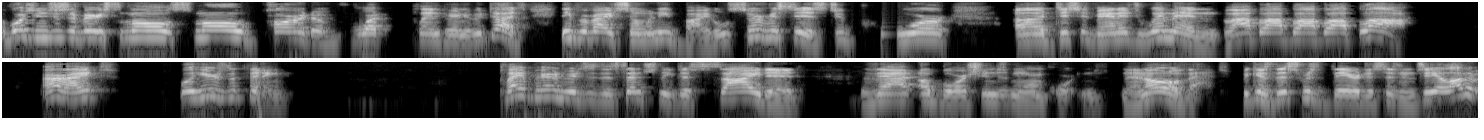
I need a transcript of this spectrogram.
Abortion is just a very small, small part of what Planned Parenthood does. They provide so many vital services to poor, uh, disadvantaged women, blah, blah, blah, blah, blah. All right. Well, here's the thing Planned Parenthood has essentially decided that abortion is more important than all of that because this was their decision. See, a lot of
